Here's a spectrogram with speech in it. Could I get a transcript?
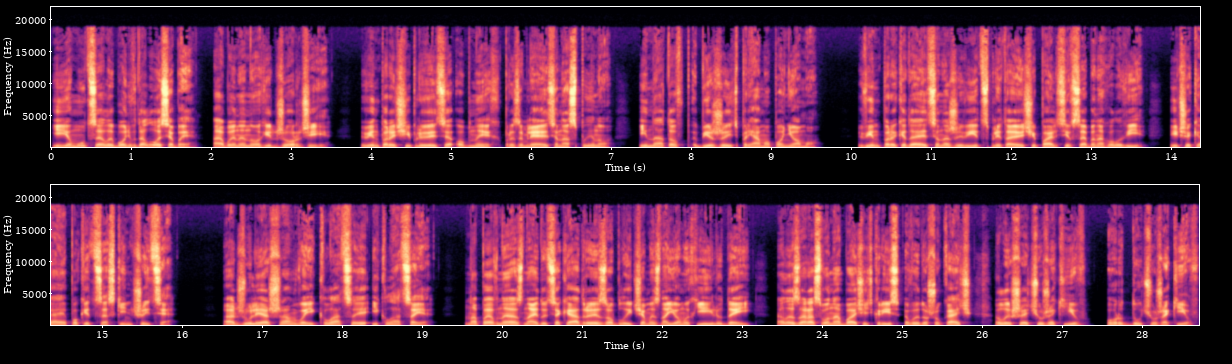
і йому це, либонь, вдалося би, аби не ноги Джорджії. Він перечіплюється об них, приземляється на спину, і натовп біжить прямо по ньому. Він перекидається на живіт, сплітаючи пальці в себе на голові, і чекає, поки це скінчиться. А Джулія Шамвей клацає і клацає. Напевне, знайдуться кадри з обличчями знайомих їй людей, але зараз вона бачить крізь видошукач лише чужаків, орду чужаків.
